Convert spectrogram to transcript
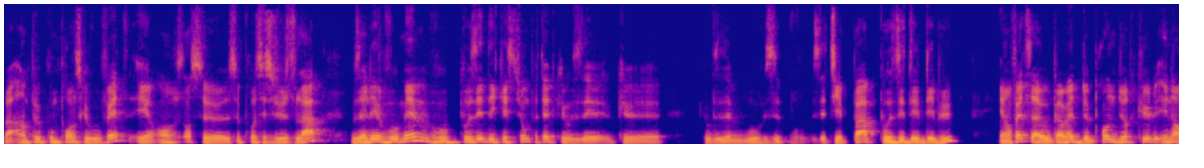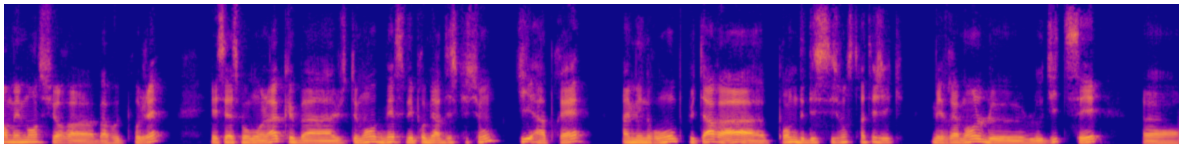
bah, un peu comprendre ce que vous faites, et en faisant ce, ce processus-là, vous allez vous-même vous poser des questions peut-être que vous avez, que, que vous, vous, vous, étiez pas posé dès le début, et en fait, ça va vous permettre de prendre du recul énormément sur euh, bah, votre projet. Et c'est à ce moment-là que bah, justement naissent les premières discussions qui, après, amèneront plus tard à prendre des décisions stratégiques. Mais vraiment, l'audit, c'est euh,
